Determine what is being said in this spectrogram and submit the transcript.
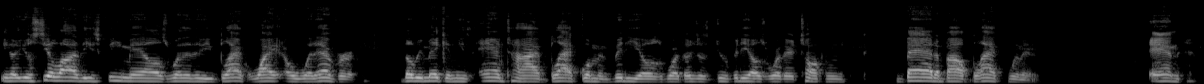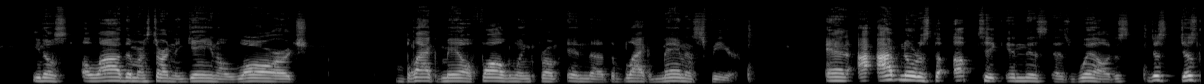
you know, you'll see a lot of these females, whether they be black, white, or whatever, they'll be making these anti-black woman videos where they'll just do videos where they're talking bad about black women. And you know, a lot of them are starting to gain a large black male following from in the, the black manosphere. And I, have noticed the uptick in this as well, just just just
